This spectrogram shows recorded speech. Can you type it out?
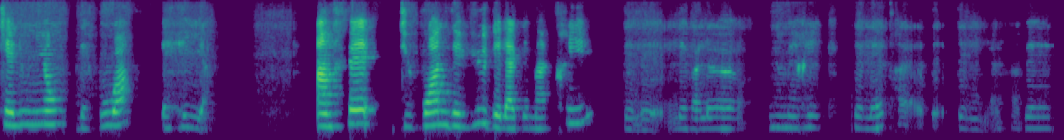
que l'union de hua et hiya. En fait, du point de vue de la gématrie, des les, valeurs numériques des lettres de, l'alphabet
